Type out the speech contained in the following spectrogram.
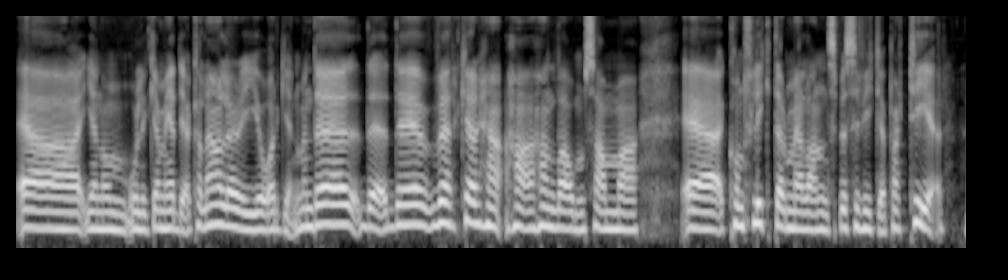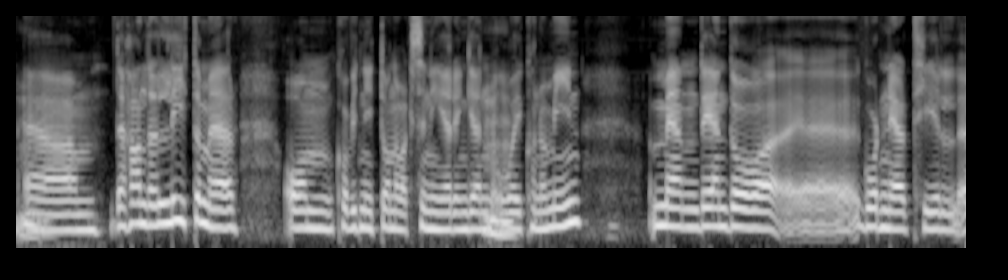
eh, genom olika mediekanaler i Georgien. Men det, det, det verkar ha, handla om samma eh, konflikter mellan specifika partier. Mm. Eh, det handlar lite mer om covid-19 och vaccineringen mm. och ekonomin. Men det ändå eh, går ner till, eh,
